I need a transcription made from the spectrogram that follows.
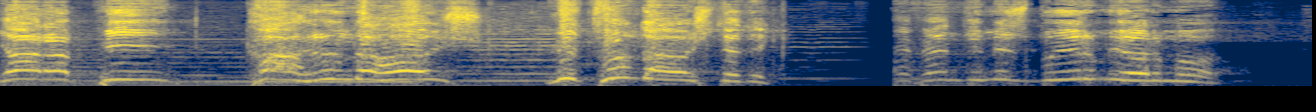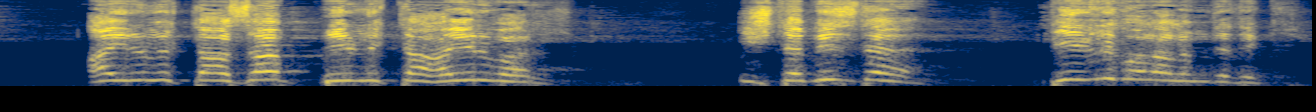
Ya Rabbi kahrın da hoş, lütfun da hoş dedik. Efendimiz buyurmuyor mu? Ayrılıkta azap, birlikte hayır var. İşte biz de birlik olalım dedik.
